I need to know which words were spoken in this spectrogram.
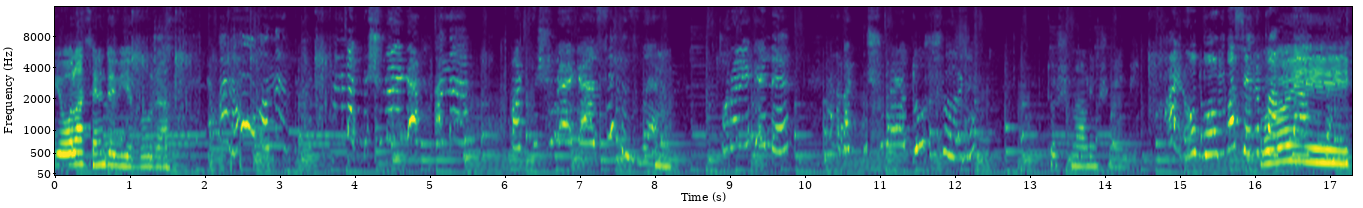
Bir oğlan seni dövüyor Buğra. Anne oğlum. Anne bak bir şuraya. Anne. Bak bir şuraya gelsenize. Hı. Oraya gelin. Anne bak bir şuraya dur şöyle. Dur şunu alayım şu neymiş. Hayır o bomba seni patlattı.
